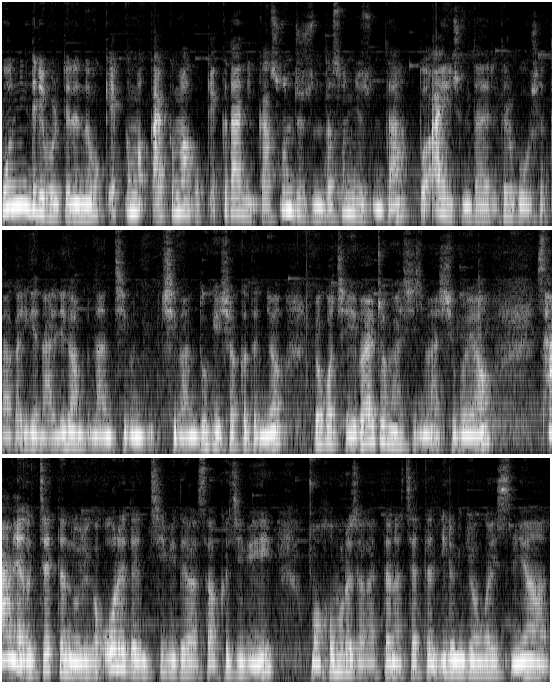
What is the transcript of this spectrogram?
본인들이 볼 때는 너무 깨끗 깔끔하고 깨끗하니까 손주 준다 손녀 준다 또 아이 준다 이래 들고 오셨다가 이게 난리가 한번 난 집은 집안도 계셨거든요. 요거 제발 좀 하시지 마시고요. 산에 어쨌든 우리가 오래된 집이 되어서 그 집이 뭐 허물어져 갔든 어쨌든 이런 경우가 있으면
